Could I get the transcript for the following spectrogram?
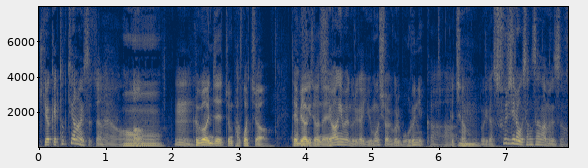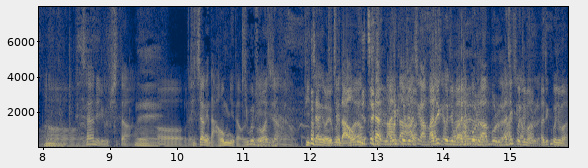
귀엽게 턱 튀어나와 있었잖아요. 어. 음. 그거 이제 좀 바꿨죠. 데뷔하기 전에. 기왕이면 우리가 유모 씨 얼굴을 모르니까. 그쵸. 음. 우리가 수지라고 상상하면서 어, 사연을 읽읍시다. 네. 어, 네. 뒷장에 나옵니다. 기분 얼굴이. 좋아지잖아요. 뒷장에 얼굴 뒷장에 나옵니다. 아직 나 보지 마. 아직 보지 마. 아직 보지 마. 아직 아직 보지 안 마.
